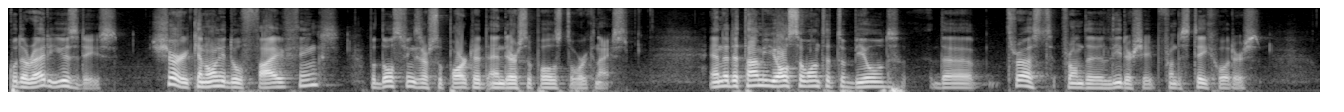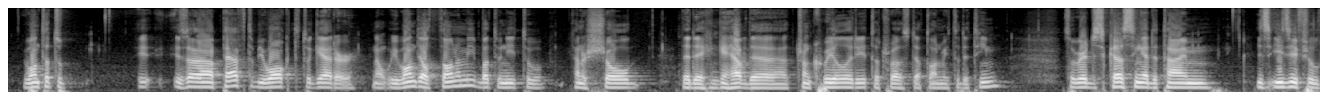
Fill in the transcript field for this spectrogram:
could already use this. Sure, you can only do five things, but those things are supported and they're supposed to work nice. And at the time, you also wanted to build the trust from the leadership, from the stakeholders. We wanted to it is a path to be walked together. Now we want the autonomy, but we need to kind of show that they can have the tranquility to trust the autonomy to the team. So we're discussing at the time. It's easy if you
